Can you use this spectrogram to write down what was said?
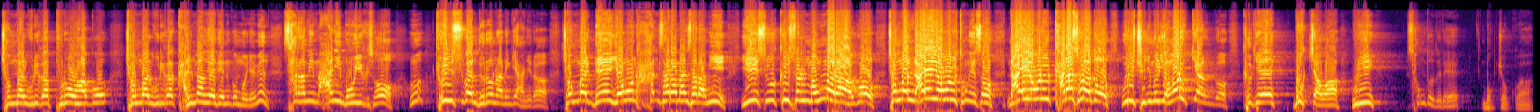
정말 우리가 부러워하고 정말 우리가 갈망해야 되는 건 뭐냐면 사람이 많이 모이서 어? 교인 수가 늘어나는 게 아니라 정말 내 영혼 한 사람 한 사람이 예수 그리스도를 목마라 하고 정말 나의 영혼을 통해서 나의 영혼을 갈아서라도 우리 주님을 영화롭게 하는 거 그게 목자와 우리 성도들의 목적과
